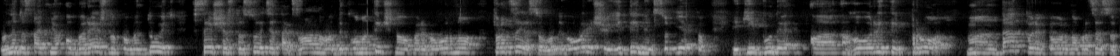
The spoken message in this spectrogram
вони достатньо обережно коментують все, що стосується так званого дипломатичного переговорного процесу. Вони говорять, що єдиним суб'єктом, який буде е, говорити про мандат переговорного процесу,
